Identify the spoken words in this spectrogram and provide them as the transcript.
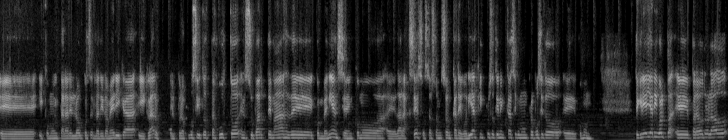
Eh, y cómo instalar el low cost en Latinoamérica. Y claro, el propósito está justo en su parte más de conveniencia, en cómo eh, dar acceso. O sea, son, son categorías que incluso tienen casi como un propósito eh, común. Te quería llevar igual para otro lado,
